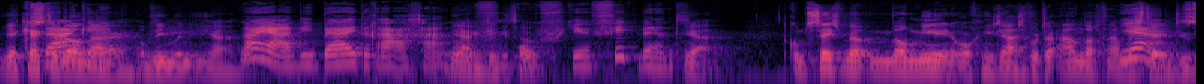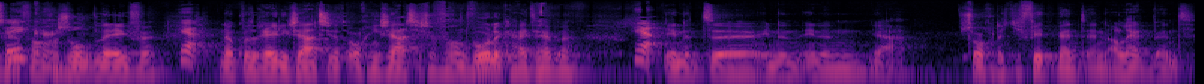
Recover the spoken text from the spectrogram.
Jij kijkt er wel naar, op die manier. Ja. Nou ja, die bijdragen aan ik of, het je fit bent. ja. Het komt steeds wel, wel meer in de organisatie, wordt er aandacht aan besteed natuurlijk. Hè, van gezond leven. En ook wat realisatie dat organisaties een verantwoordelijkheid hebben in, het, eh, in een, in een ja, zorgen dat je fit bent en alert bent.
